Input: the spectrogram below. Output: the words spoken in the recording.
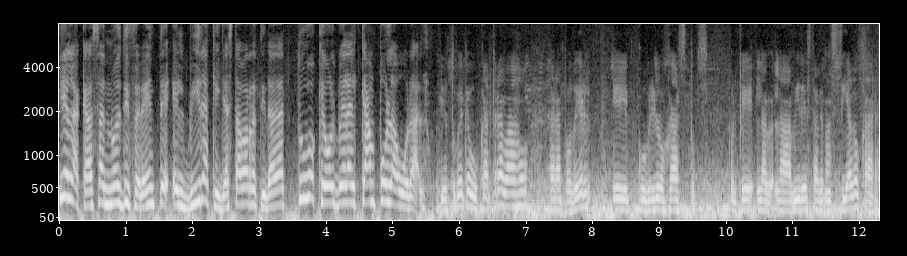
Y en la casa no es diferente. Elvira, que ya estaba retirada, tuvo que volver al campo laboral. Yo tuve que buscar trabajo para poder eh, cubrir los gastos, porque la, vida está demasiado cara.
